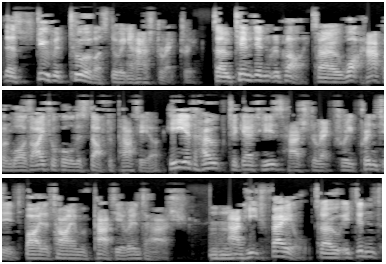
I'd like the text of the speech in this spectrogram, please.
There's stupid two of us doing a hash directory. So Tim didn't reply. So what happened was I took all this stuff to Pattaya. He had hoped to get his hash directory printed by the time of Pattaya Interhash and he'd failed. So it didn't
